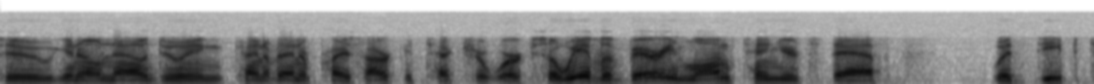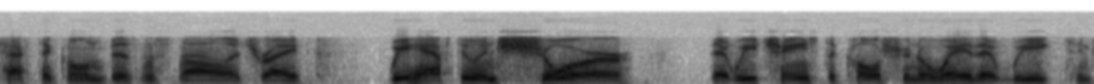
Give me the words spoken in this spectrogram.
to, you know, now doing kind of enterprise architecture work. So we have a very long tenured staff with deep technical and business knowledge, right? We have to ensure that we change the culture in a way that we can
